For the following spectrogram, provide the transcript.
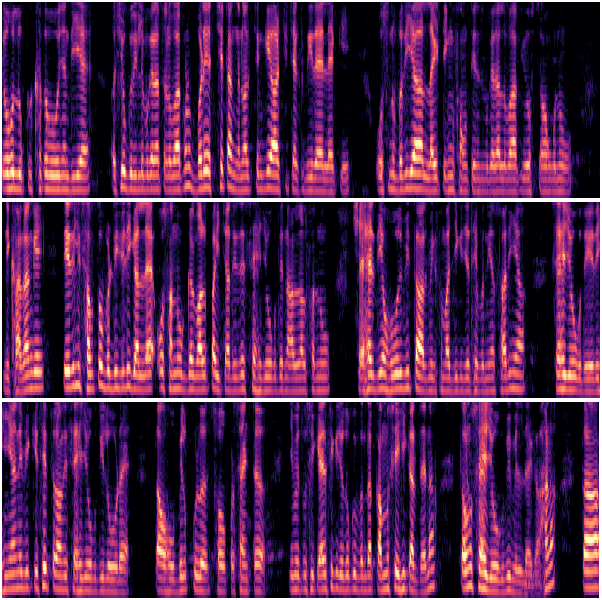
ਤੇ ਉਹ ਲੁੱਕ ਖਤਮ ਹੋ ਜਾਂਦੀ ਹੈ। ਅਸੀਂ ਉਹ ਗ੍ਰਿਲ ਵਗੈਰਾ ਤੜਵਾ ਕੇ ਉਹਨੂੰ ਬੜੇ ਅੱਛੇ ਢੰਗ ਨਾਲ ਚੰਗੇ ਆਰਕੀਟੈਕਟ ਦੀ ਰਾਏ ਲੈ ਕੇ ਉਸ ਨੂੰ ਵਧੀਆ ਲਾਈਟਿੰਗ ਫਾਊਂਟੇਨਸ ਵਗੈਰਾ ਲਵਾ ਕੇ ਉਸ ਚੌਂਕ ਨੂੰ ਨਿਖਾਰਾਂਗੇ। ਤੇ ਇਹਦੇ ਲਈ ਸਭ ਤੋਂ ਵੱਡੀ ਜਿਹੜੀ ਗੱਲ ਹੈ, ਉਹ ਸਾਨੂੰ ਅਗਰਵਾਲ ਭਾਈਚਾਰੇ ਦੇ ਸਹਿਯੋਗ ਦੇ ਨਾਲ ਨਾਲ ਸਾਨੂੰ ਸ਼ਹਿਰ ਦੀਆਂ ਹੋਰ ਵੀ ਧਾਰਮਿਕ, ਸਮਾਜਿਕ ਜਥੇਬੰਦੀਆਂ ਸਾਰੀਆਂ ਸਹਿਯੋਗ ਦੇ ਰਹੀਆਂ ਨੇ ਵੀ ਕਿਸੇ ਤਰ੍ਹਾਂ ਦੇ ਸਹਿਯੋਗ ਦੀ ਲੋੜ ਹੈ, ਤਾਂ ਉਹ ਬਿਲਕੁਲ 100% ਜਿਵੇਂ ਤੁਸੀਂ ਕਹਿ ਰਹੇ ਸੀ ਕਿ ਜਦੋਂ ਕੋਈ ਬੰਦਾ ਕੰਮ ਸਹੀ ਕਰਦਾ ਹੈ ਨਾ, ਤਾਂ ਉਹਨੂੰ ਸਹਿਯੋਗ ਵੀ ਮਿਲਦਾ ਹੈਗਾ, ਹਨਾ? ਤਾਂ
